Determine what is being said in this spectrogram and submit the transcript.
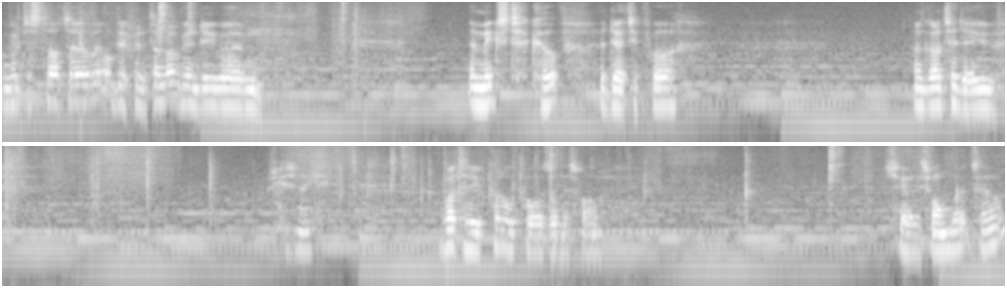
I'm going to start a little different. I'm not going to do um, a mixed cup, a dirty pour. I'm going to do, excuse me, I'm going to do puddle pours on this one. See how this one works out.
